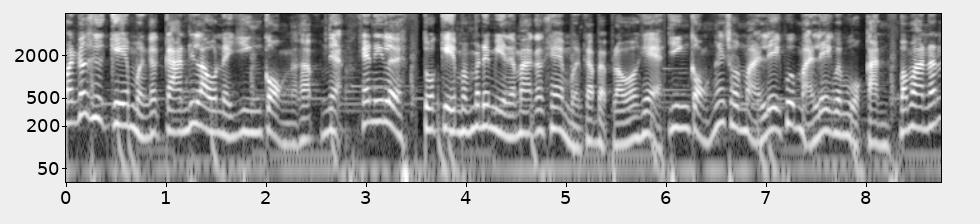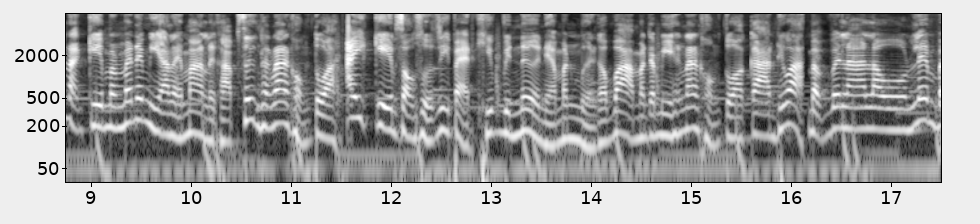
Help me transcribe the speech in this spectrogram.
มันก็คือเกมเหมือนกับการที่เราเนี่ยยิงกล่องนะครับเนี่ยแค่นี้เลยตัวเกมมันไม่ได้มีอะไรมากก็แค่เหมือนกับแบบเราก็แค่ ยิงกล่องให้ชนหมายเลขเพื่อหมายเลขไปบวกกัน ประมาณนั้นนะเกมมันไม่ได้มีอะไรมากเลยครับ ซึ่งทางด้านของตัวไอเกม 2048 Cube Winner เนี่ยมันเหมือนกับว่ามันจะมีทางด้านของตัวการที่ว่า แบบเวลาเราเล่นไป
